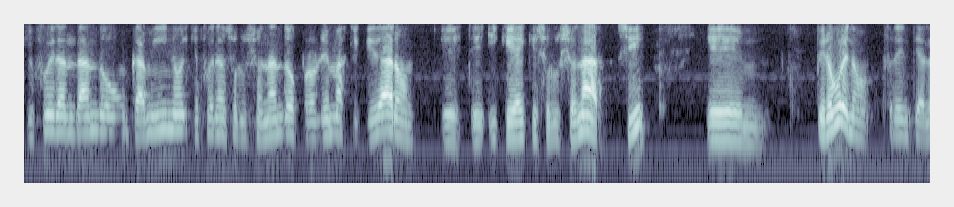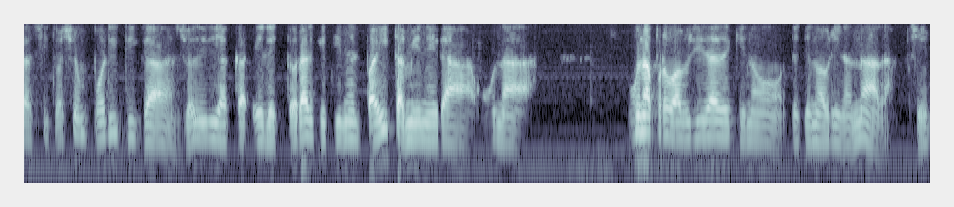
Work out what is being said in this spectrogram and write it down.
que fueran dando un camino y que fueran solucionando problemas que quedaron este, y que hay que solucionar, ¿sí? Pero bueno, frente a la situación política, yo diría electoral que tiene el país, también era una una probabilidad de que no de que no abrieran nada, ¿sí?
